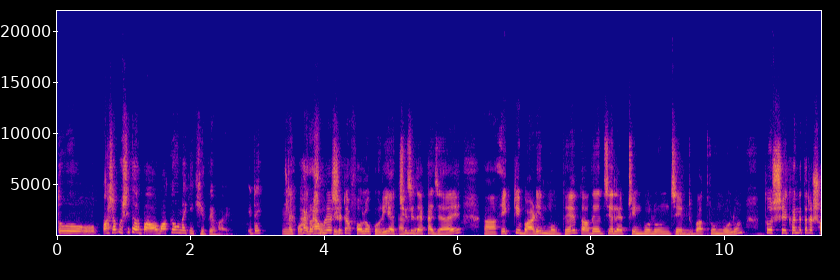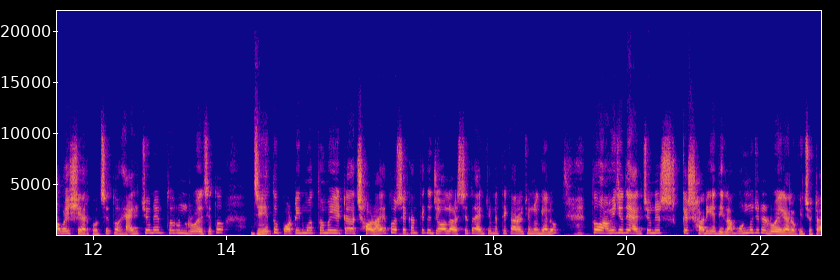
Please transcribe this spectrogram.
তো পাশাপাশি তার বাবা মাকেও নাকি খেতে হয়। এটা মানে হ্যাঁ, আমরা সেটা ফলো করি। অ্যাকচুয়ালি আচ্ছা। দেখা যায় আহ, একটি বাড়ির মধ্যে তাদের যে ল্যাট্রিন বলুন যে বাথরুম বলুন তো সেখানে তারা সবাই শেয়ার করছে। তো একজনের ধরুন রয়েছে তো যেহেতু পটির মাধ্যমে এটা ছড়ায় তো সেখান থেকে জল আসছে তো একজনের থেকে আরেকজনে গেল। তো আমি যদি একজনেরকে সারিয়ে দিলাম অন্যজনের রয়ে গেল কিছুটা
